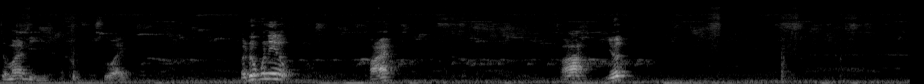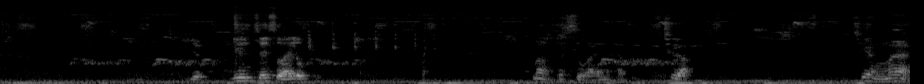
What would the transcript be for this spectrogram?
จะมาดีสวยมาดูพวกนี้ลูกไปอะหยุดหยุดยืนสวยๆลูก น่าจะสวยนะครับ เชื่อก เชื่องมาก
